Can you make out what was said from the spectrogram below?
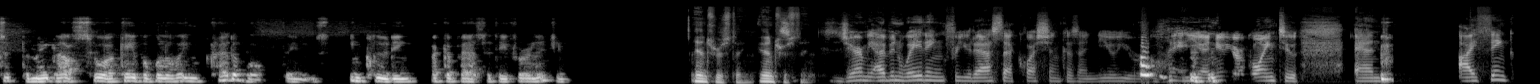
to, to make us who are capable of incredible things, including a capacity for religion. Interesting. Interesting. Jeremy, I've been waiting for you to ask that question because I knew you were oh. going, I knew you were going to, and I think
